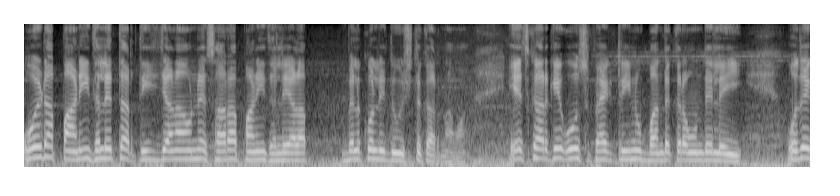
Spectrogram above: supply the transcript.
ਉਹ ਜਿਹੜਾ ਪਾਣੀ ਥੱਲੇ ਧਰਤੀ 'ਚ ਜਾਣਾ, ਉਹਨੇ ਸਾਰਾ ਪਾਣੀ ਥੱਲੇ ਵਾਲਾ ਬਿਲਕੁਲ ਹੀ ਦੂਸ਼ਿਤ ਕਰਨਾ ਵਾ। ਇਸ ਕਰਕੇ ਉਸ ਫੈਕਟਰੀ ਨੂੰ ਬੰਦ ਕਰਾਉਣ ਦੇ ਲਈ ਉਹਦੇ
